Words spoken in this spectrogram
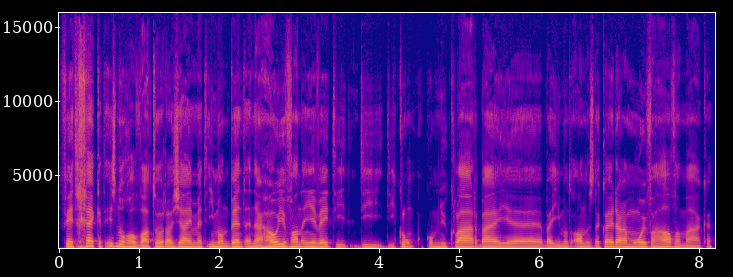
Vind je het gek? Het is nogal wat hoor. Als jij met iemand bent en daar hou je van en je weet die, die, die komt nu klaar bij, uh, bij iemand anders. Dan kan je daar een mooi verhaal van maken.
